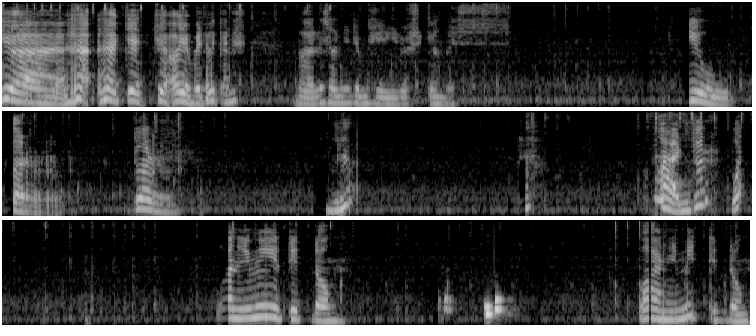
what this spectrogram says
Cia. Oh ya, way kan nggak ada soalnya dia masih di sekian guys. Yu, ter, ter. Gila. Hah? Hancur? What? Unlimited dong. Wah, unlimited dong.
